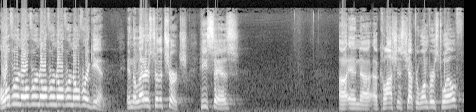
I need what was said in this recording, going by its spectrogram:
Over and over and over and over and over again in the letters to the church, he says uh, in uh, uh Colossians chapter 1 verse 12,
